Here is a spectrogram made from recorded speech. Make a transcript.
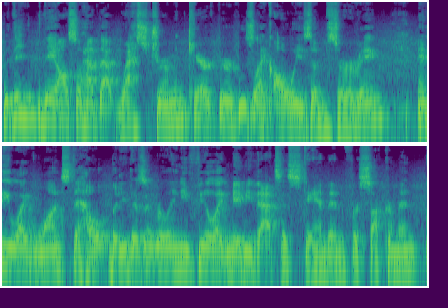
But then they also have that West German character who's like always observing and he like wants to help, but he doesn't really. And you feel like maybe that's a stand in for Tsukerman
